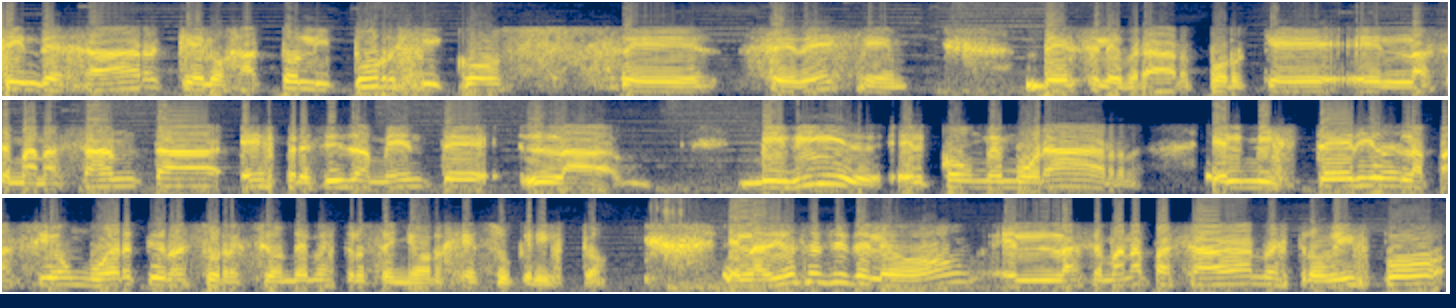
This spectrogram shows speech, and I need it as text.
sin dejar que los actos litúrgicos se, se dejen de celebrar, porque en la Semana Santa es precisamente la vivir, el conmemorar el misterio de la pasión, muerte y resurrección de nuestro Señor Jesucristo. En la diócesis de León, en la semana pasada, nuestro obispo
